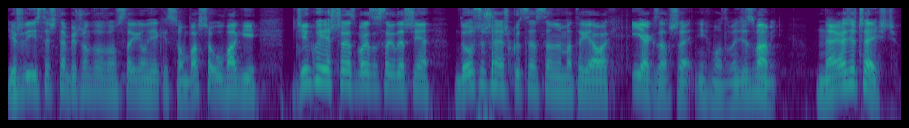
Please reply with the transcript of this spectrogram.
jeżeli jesteście na bieżąco z tą serią, jakie są Wasze uwagi. Dziękuję jeszcze raz bardzo serdecznie. Do usłyszenia wkrótce w następnych materiałach i jak zawsze, niech moc będzie z Wami. Na razie, cześć!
